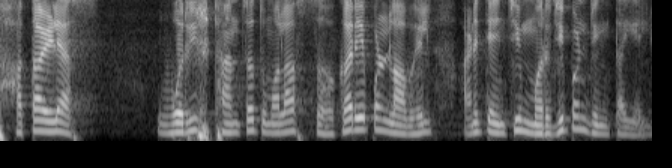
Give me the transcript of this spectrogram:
हाताळल्यास वरिष्ठांचं तुम्हाला सहकार्य पण लाभेल आणि त्यांची मर्जी पण जिंकता येईल.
